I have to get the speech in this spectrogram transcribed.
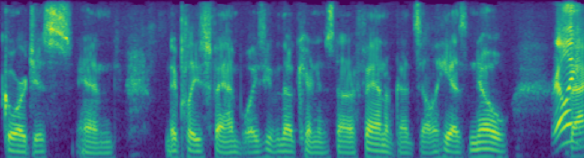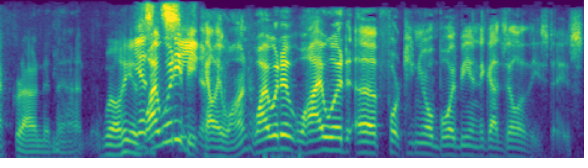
gorgeous and they please fanboys. Even though Kieran's not a fan of Godzilla, he has no Really? background in that. Well, he He has. has- Why would he be it. Kelly Wand? Why would it? Why would a 14 year old boy be into Godzilla these days?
